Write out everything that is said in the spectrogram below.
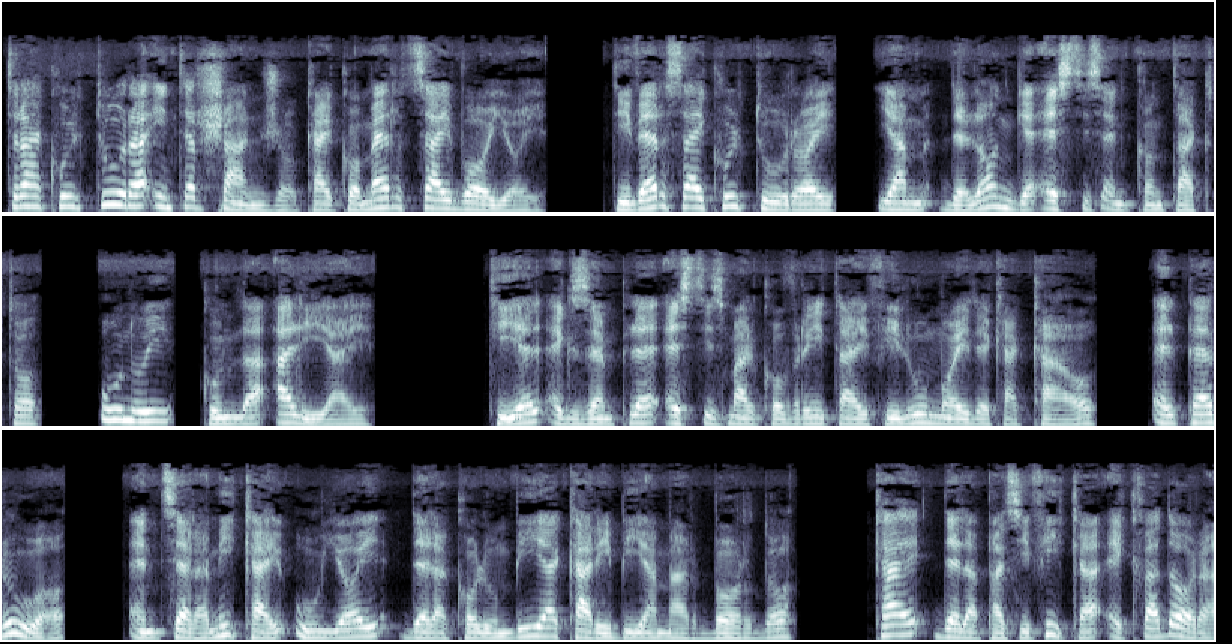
Tra cultura interchangio cae comerzae voioi, diversae culturoi iam delonge estis en contacto unui cun la aliai. Tiel exemple estis malcovritae filumoi de cacao el Peruo en ceramicae uioi de la Columbia Caribia marbordo cae de la Pacifica Ecuadora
